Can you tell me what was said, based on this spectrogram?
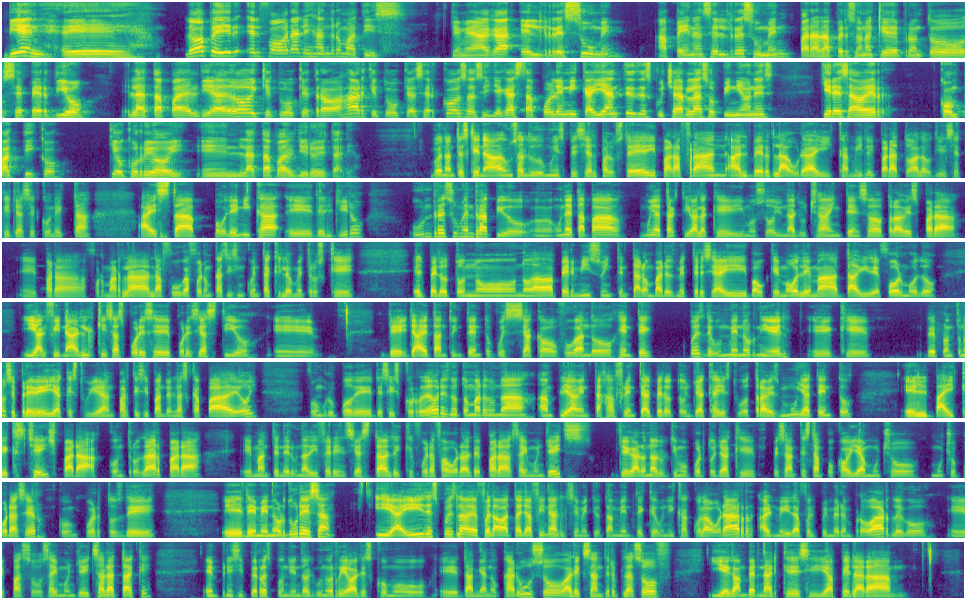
Bien, eh, le voy a pedir el favor a Alejandro Matiz que me haga el resumen apenas el resumen para la persona que de pronto se perdió la etapa del día de hoy, que tuvo que trabajar, que tuvo que hacer cosas y llega esta polémica y antes de escuchar las opiniones, quiere saber compactico qué ocurrió hoy en la etapa del Giro de Italia. Bueno, antes que nada, un saludo muy especial para usted y para Fran, Albert, Laura y Camilo y para toda la audiencia que ya se conecta a esta polémica eh, del Giro. Un resumen rápido, eh, una etapa muy atractiva la que vimos hoy, una lucha intensa otra vez para, eh, para formar la, la, fuga. Fueron casi 50 kilómetros que el pelotón no, no, daba permiso, intentaron varios meterse ahí, Bauke Molema, David de y al final quizás por ese, por ese hastío eh, de, ya de tanto intento, pues se acabó fugando gente pues de un menor nivel que de pronto no se preveía que estuvieran participando en la escapada de hoy. Fue un grupo de, seis corredores, no tomaron una amplia ventaja frente al pelotón, ya que ahí estuvo otra vez muy atento el Bike Exchange para controlar, para eh, mantener una diferencia estable que fuera favorable para Simon Yates. Llegaron al último puerto ya que pues antes tampoco había mucho, mucho por hacer, con puertos de, eh, de menor dureza. y ahí después fue la batalla final. Se metió también Teque Única a colaborar. Almeida fue el primero en probar. Luego eh, pasó Simon Yates al ataque. En principio respondiendo a algunos rivales como eh, Damiano Caruso, Alexander Blasov y Egan Bernal que decidió apelar a,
